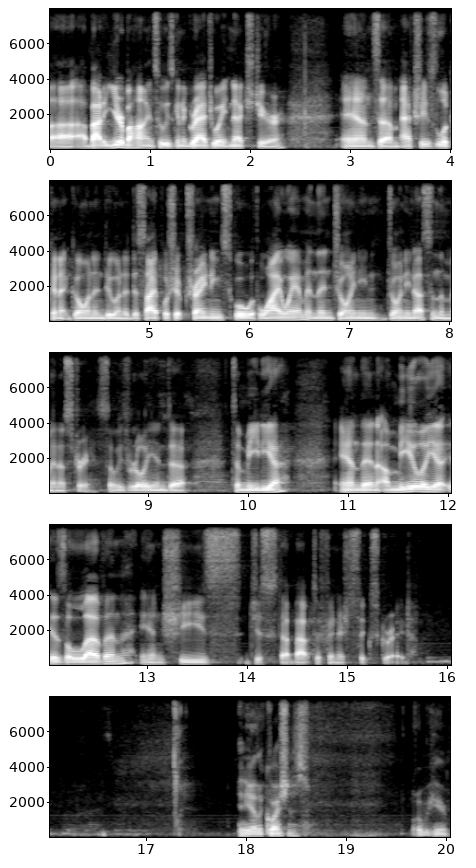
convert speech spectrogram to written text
uh, about a year behind. So he's going to graduate next year, and um, actually he's looking at going and doing a discipleship training school with YWAM, and then joining joining us in the ministry. So he's really into to media. And then Amelia is 11, and she's just about to finish sixth grade. Any other questions? Over here.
